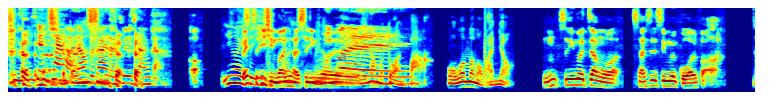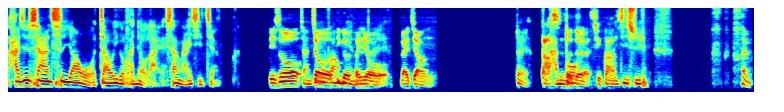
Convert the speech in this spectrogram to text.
现在 现在好像不太能去香港哦，因为是疫情关系还是因为那么短吧？我问问我朋友，嗯，是因为这样吗？还是是因为国安法？还是下一次要我叫一个朋友来上来一起讲？你说叫一个朋友来讲，对，大师对，请大师继续。很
